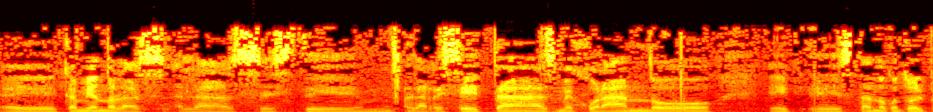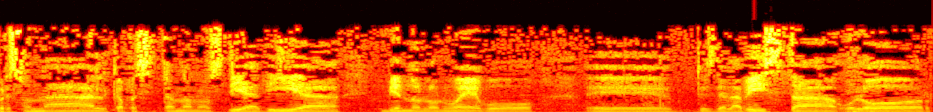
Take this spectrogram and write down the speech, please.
eh, cambiando las las este las recetas mejorando eh, eh, estando con todo el personal capacitándonos día a día viendo lo nuevo eh, desde la vista olor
